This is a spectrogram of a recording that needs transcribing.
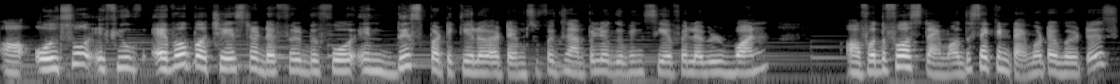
Uh, also if you've ever purchased a deferral before in this particular attempt so for example you're giving cfa level 1 uh, for the first time or the second time whatever it is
